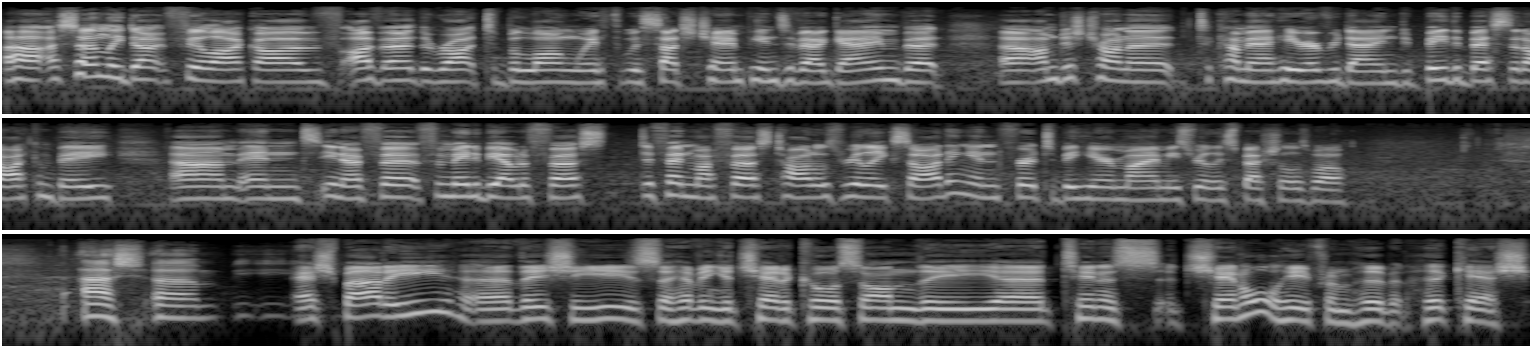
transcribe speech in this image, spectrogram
Uh, I certainly don't feel like I've I've earned the right to belong with, with such champions of our game, but uh, I'm just trying to, to come out here every day and be the best that I can be. Um, and, you know, for, for me to be able to first defend my first title is really exciting, and for it to be here in Miami is really special as well. Ash. Um, Ash Barty, uh, there she is, uh, having a chat, of course, on the uh, tennis channel. Here from Herbert Hurkacz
